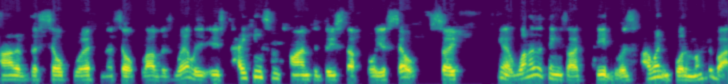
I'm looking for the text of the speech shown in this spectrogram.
part of the self worth and the self love as well is, is taking some time to do stuff for yourself. So, you know, one of the things I did was I went and bought a motorbike.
